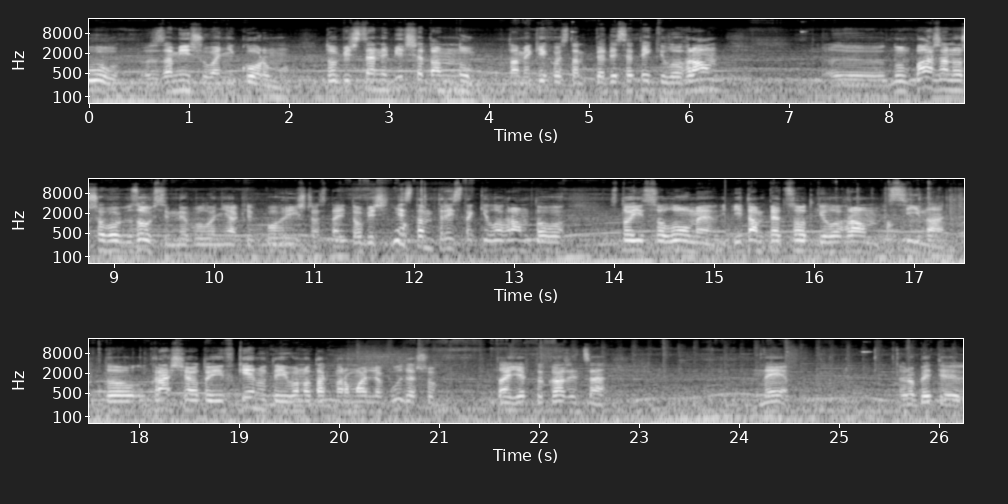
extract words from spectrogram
у замішуванні корму. Тобі ж це не більше там, ну, там якихось там 50 кг. Ну, бажано, щоб зовсім не було ніяких погрішностей. Тобі ж є там 300 кг того з тої соломи і там 500 кг сіна, то краще ото і вкинути, і воно так нормально буде, щоб, так як то кажеться, не робити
